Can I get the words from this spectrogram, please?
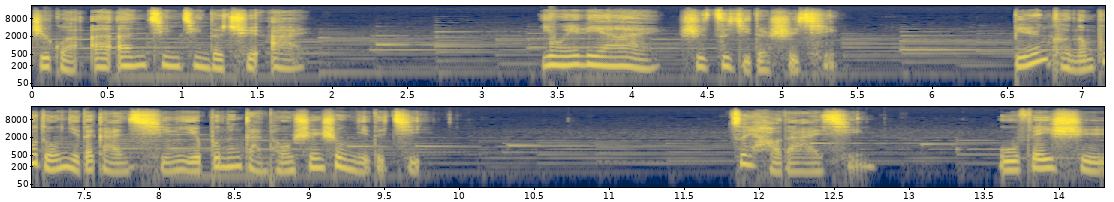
只管安安静静的去爱。因为恋爱是自己的事情，别人可能不懂你的感情，也不能感同身受你的悸。最好的爱情，无非是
